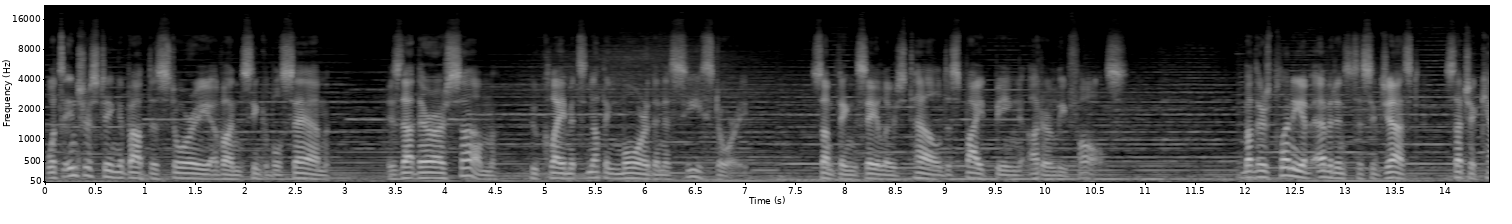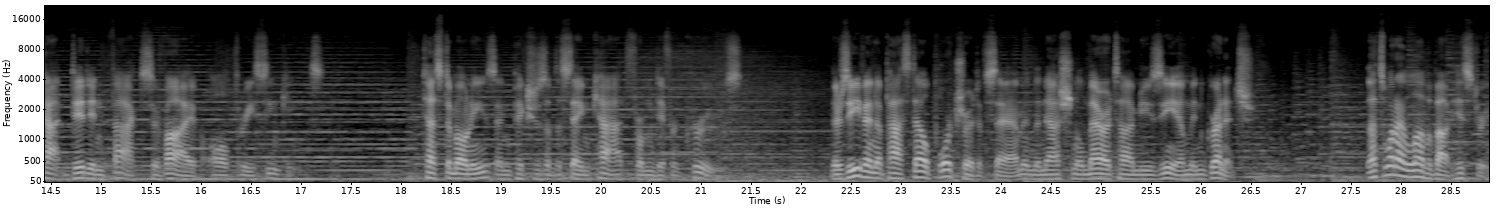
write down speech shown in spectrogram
What's interesting about the story of Unsinkable Sam is that there are some who claim it's nothing more than a sea story, something sailors tell despite being utterly false. But there's plenty of evidence to suggest such a cat did in fact survive all three sinkings. Testimonies and pictures of the same cat from different crews. There's even a pastel portrait of Sam in the National Maritime Museum in Greenwich. That's what I love about history.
